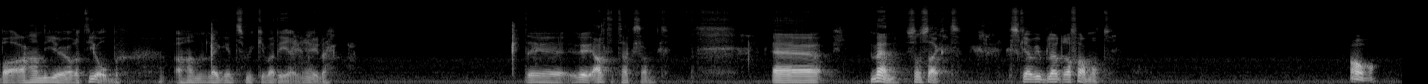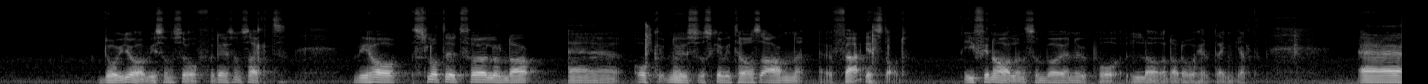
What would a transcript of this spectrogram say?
bara han gör ett jobb. Han lägger inte så mycket värderingar i det. Det, det är alltid tacksamt. Eh, men som sagt, ska vi bläddra framåt? Ja. Då gör vi som så, för det är som sagt Vi har slått ut Frölunda eh, och nu så ska vi ta oss an Färjestad. I finalen som börjar nu på lördag då helt enkelt. Eh,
